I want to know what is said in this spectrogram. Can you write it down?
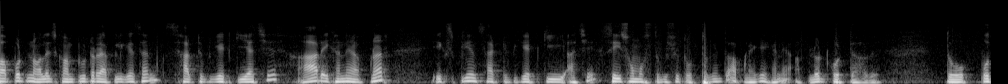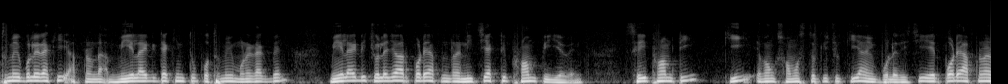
support knowledge computer application certificate কী আছে, আর এখানে আপনার এক্সপিরিয়েন্স সার্টিফিকেট কী আছে, সেই সমস্ত কিছু তথ্য কিন্তু আপনাকে এখানে আপলোড করতে হবে। তো প্রথমেই বলে রাখি, আপনারা মেল আইডিটা কিন্তু প্রথমেই মনে রাখবেন। মেল আইডি চলে যাওয়ার পরে আপনারা নিচে একটি ফর্ম পেয়ে যাবেন। সেই ফর্মটি কী এবং সমস্ত কিছু কী আমি বলে দিচ্ছি। এরপরে আপনারা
